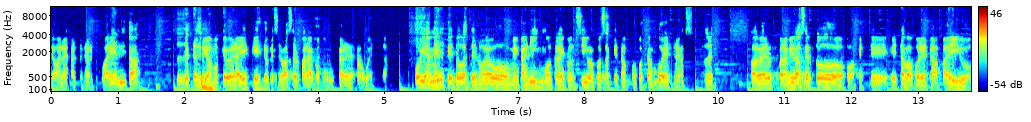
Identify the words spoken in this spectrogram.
le van a dejar tener 40 entonces tendríamos que ver ahí qué es lo que se va a hacer para como buscar la vuelta. Obviamente todo este nuevo mecanismo trae consigo cosas que tampoco están buenas. Entonces, va a ver, para mí va a ser todo este, etapa por etapa. Digo,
